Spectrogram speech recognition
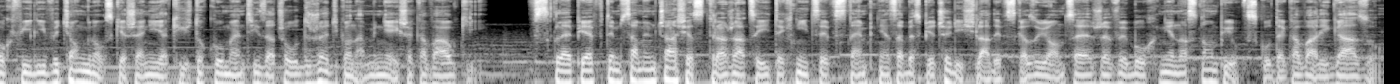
Po chwili wyciągnął z kieszeni jakiś dokument i zaczął drzeć go na mniejsze kawałki. W sklepie w tym samym czasie strażacy i technicy wstępnie zabezpieczyli ślady wskazujące, że wybuch nie nastąpił wskutek awarii gazu.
